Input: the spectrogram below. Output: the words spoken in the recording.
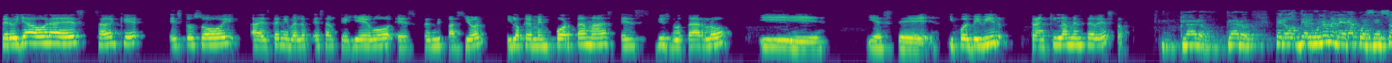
Pero ya ahora es, ¿saben qué? esto soy, a este nivel es al que llego, es, es mi pasión y lo que me importa más es disfrutarlo y, y, este, y pues vivir tranquilamente de esto. Claro, claro, pero de alguna manera, pues eso,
